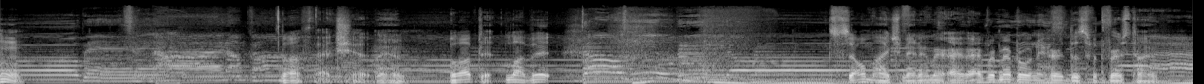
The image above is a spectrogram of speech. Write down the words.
Hmm. open. Tonight I'm gone. Love that shit, man. Loved it. Love it. So much, man. I, I remember when I heard this for the first time.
